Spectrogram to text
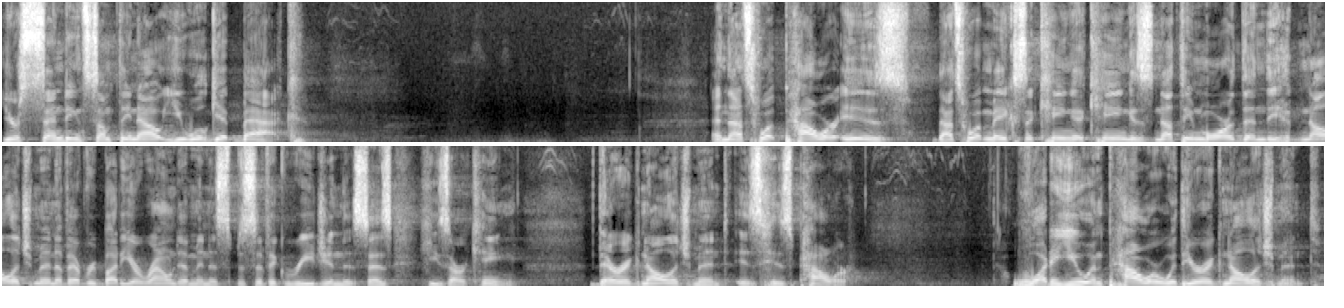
You're sending something out, you will get back. And that's what power is. That's what makes a king a king is nothing more than the acknowledgement of everybody around him in a specific region that says he's our king. Their acknowledgement is his power. What do you empower with your acknowledgement?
